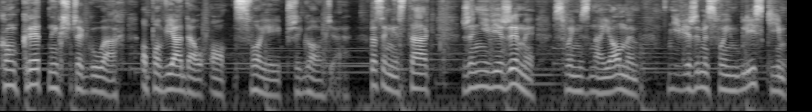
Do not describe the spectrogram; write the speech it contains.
konkretnych szczegółach opowiadał o swojej przygodzie. Czasem jest tak, że nie wierzymy swoim znajomym, nie wierzymy swoim bliskim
